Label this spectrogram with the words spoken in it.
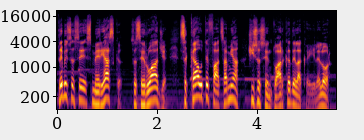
Trebuie să se smerească, să se roage, să caute fața mea și să se întoarcă de la căile lor.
